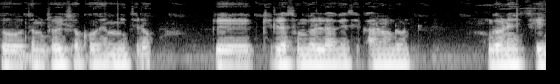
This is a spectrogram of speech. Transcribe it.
તો તમે જોઈ શકો એમ મિત્રો કે કેટલા સુંદર લાગે છે કાનુડો ગણેશજી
